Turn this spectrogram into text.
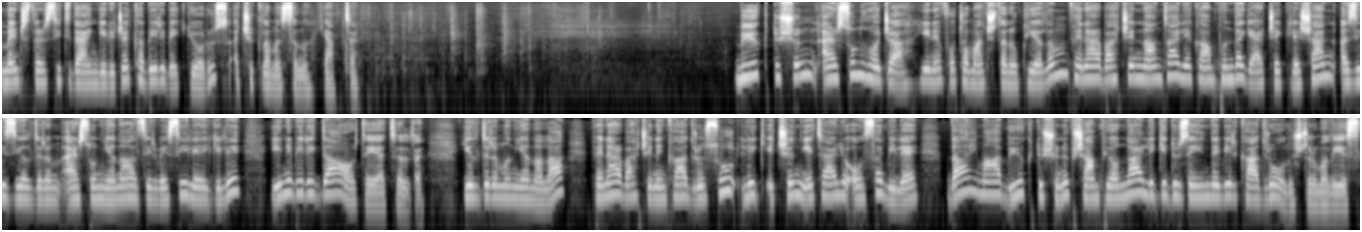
Manchester City'den gelecek haberi bekliyoruz açıklamasını yaptı. Büyük düşün Ersun Hoca yine foto maçtan okuyalım. Fenerbahçe'nin Antalya kampında gerçekleşen Aziz Yıldırım Ersun Yanal zirvesi ile ilgili yeni bir iddia ortaya atıldı. Yıldırım'ın Yanal'a Fenerbahçe'nin kadrosu lig için yeterli olsa bile daima büyük düşünüp Şampiyonlar Ligi düzeyinde bir kadro oluşturmalıyız.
